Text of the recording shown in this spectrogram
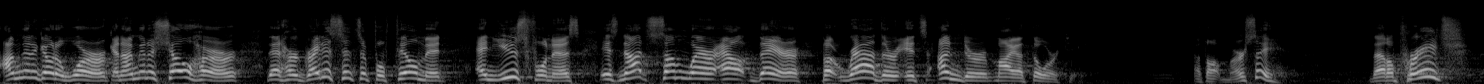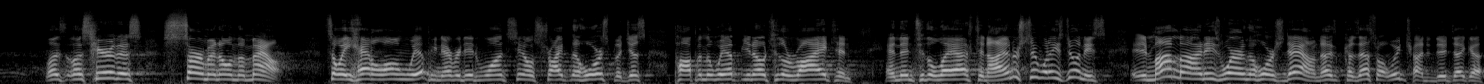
I'm going to go to work and I'm going to show her that her greatest sense of fulfillment and usefulness is not somewhere out there, but rather it's under my authority. I thought, Mercy, that'll preach. Let's, let's hear this Sermon on the Mount. So he had a long whip. He never did once, you know, strike the horse, but just popping the whip, you know, to the right and, and then to the left. And I understood what he's doing. He's, in my mind, he's wearing the horse down because that's what we tried to do take a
